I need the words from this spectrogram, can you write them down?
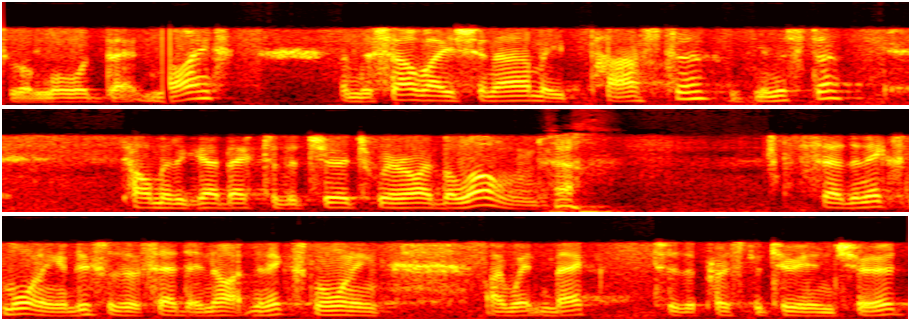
to the Lord that night. And the Salvation Army pastor, minister, told me to go back to the church where I belonged. so the next morning, and this was a Saturday night, the next morning I went back to the Presbyterian church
